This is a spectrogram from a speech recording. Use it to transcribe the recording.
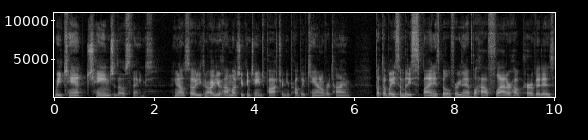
we can't change those things. You know, so you can argue how much you can change posture, and you probably can over time. But the way somebody's spine is built, for example, how flat or how curved it is,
